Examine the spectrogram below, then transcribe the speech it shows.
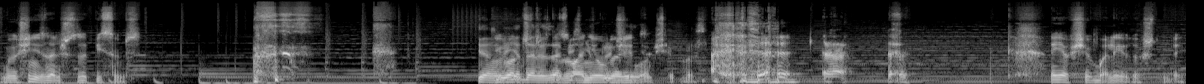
Мы вообще не знали, что записываемся. Я, я даже звонил, говорит. вообще просто. Я вообще болею, так что, блядь.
